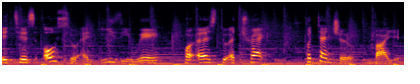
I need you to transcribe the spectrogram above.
It is also an easy way for us to attract potential buyers.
